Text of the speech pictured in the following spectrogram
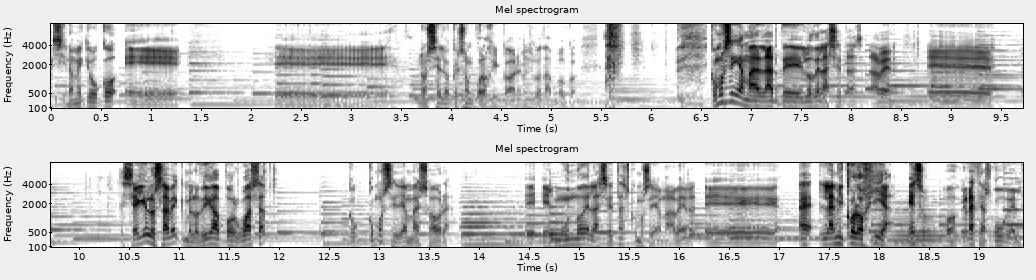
Si no me equivoco, eh. eh, no sé lo que es oncológico ahora mismo tampoco. ¿Cómo se llama el arte, lo de las setas? A ver, eh. Si alguien lo sabe, que me lo diga por WhatsApp. ¿Cómo, se llama eso ahora? Eh, El mundo de las setas, ¿cómo se llama? A ver, eh... ah, la micología, eso. Oh, gracias, Google.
